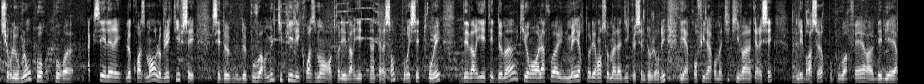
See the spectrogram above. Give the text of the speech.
sur le houblon pour, pour euh, accélérer le croisement. L'objectif, c'est de, pouvoir multiplier les croisements entre les variétés intéressantes pour essayer de trouver des variétés de demain qui auront à la fois une meilleure tolérance aux maladies que celle d'aujourd'hui et un profil aromatique qui va intéresser les brasseurs pour pouvoir faire des bières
